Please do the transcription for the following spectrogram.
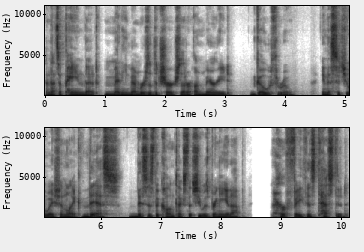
and that's a pain that many members of the church that are unmarried go through. In a situation like this, this is the context that she was bringing it up. Her faith is tested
